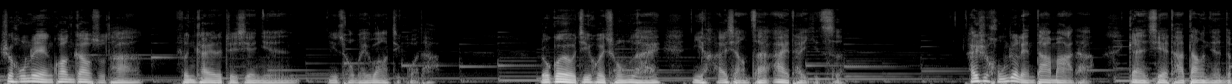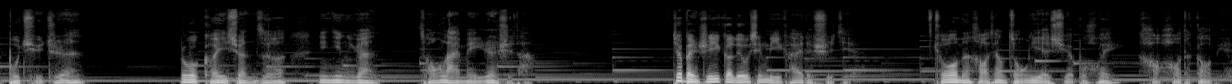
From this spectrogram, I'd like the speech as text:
是红着眼眶告诉他，分开的这些年，你从没忘记过他。如果有机会重来，你还想再爱他一次？还是红着脸大骂他，感谢他当年的不娶之恩？如果可以选择，你宁愿从来没认识他。这本是一个流行离开的世界。可我们好像总也学不会好好的告别。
